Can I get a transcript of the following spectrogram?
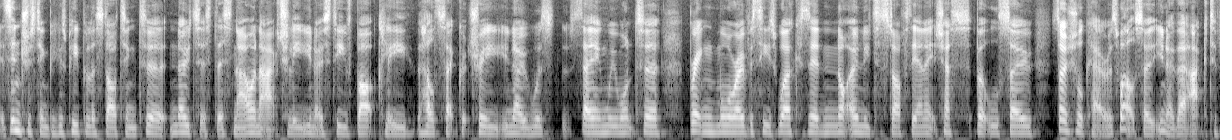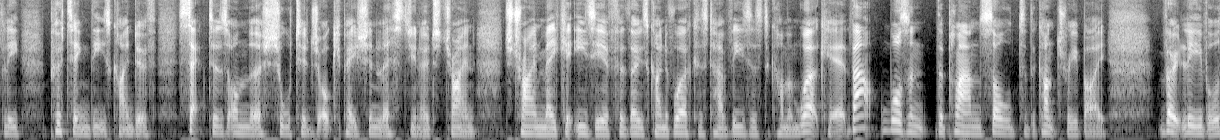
it's interesting because people are starting to notice this now. And actually, you know, Steve Barclay, the health secretary, you know, was was saying we want to bring more overseas workers in, not only to staff the NHS, but also social care as well. So, you know, they're actively putting these kind of sectors on the shortage occupation list, you know, to try and to try and make it easier for those kind of workers to have visas to come and work here. That wasn't the plan sold to the country by Vote Leave or,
